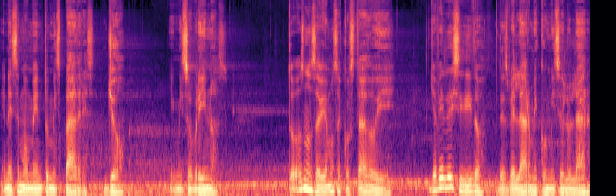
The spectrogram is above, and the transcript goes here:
en ese momento mis padres, yo y mis sobrinos. Todos nos habíamos acostado y yo había decidido desvelarme con mi celular.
